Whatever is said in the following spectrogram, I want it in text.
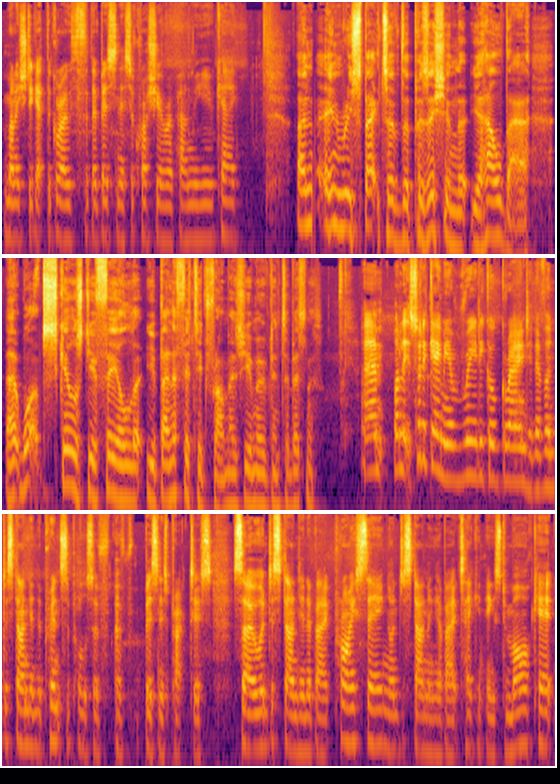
managed to get the growth for the business across Europe and the UK. And in respect of the position that you held there, uh, what skills do you feel that you benefited from as you moved into business? Um, well, it sort of gave me a really good grounding of understanding the principles of, of business practice. So, understanding about pricing, understanding about taking things to market,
